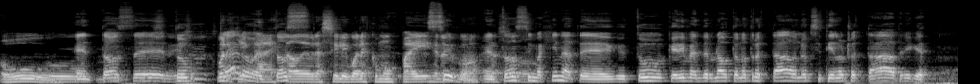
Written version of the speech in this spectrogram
Uh. Entonces, no sé, tú, Bueno, claro, que cada estado entonces, de Brasil igual es como un país en sí, pues, entonces imagínate, que tú querés vender un auto en otro estado, no existía en otro estado, tenés que...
